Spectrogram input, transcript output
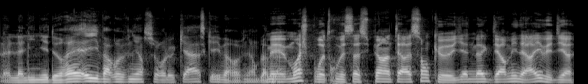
la, la lignée de Rey et il va revenir sur le casque et il va revenir blablabla Mais moi, je pourrais trouver ça super intéressant que Ian McDermott arrive et dire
